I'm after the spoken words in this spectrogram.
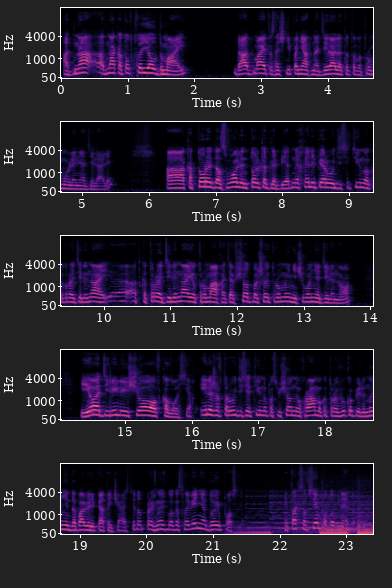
Одна, однако тот, кто ел дмай, да, дмай это значит непонятно, отделяли от этого труму или не отделяли – который дозволен только для бедных, или первую десятину, от которой отделена, э, от которой отделена ее трума, хотя в счет большой трумы ничего не отделено. Ее отделили еще в колосьях. Или же вторую десятину, посвященную храму, которую выкупили, но не добавили пятой части. Тот произносит благословение до и после. И так совсем подобно этому.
